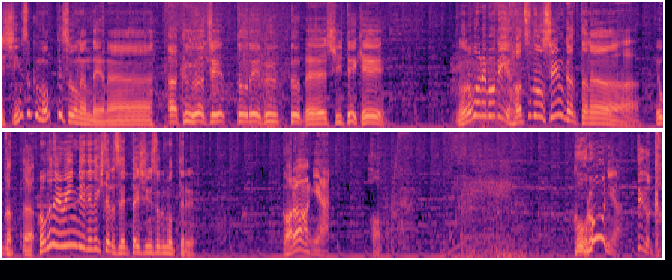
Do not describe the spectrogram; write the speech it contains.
ィ新速持ってそうなんだよな。アクアジェットでぶっ飛ばしてけ。呪われボディ発動せんかったな。よかった。ここでウィンディ出てきたら絶対新速持ってる。ゴローニャはゴローニャ？てか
